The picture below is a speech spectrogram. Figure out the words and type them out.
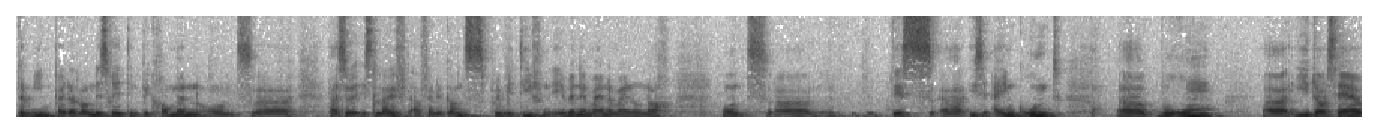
Termin bei der Landesrätin bekommen. Und äh, also es läuft auf einer ganz primitiven Ebene meiner Meinung nach. Und das ist ein Grund, warum ich da sehr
